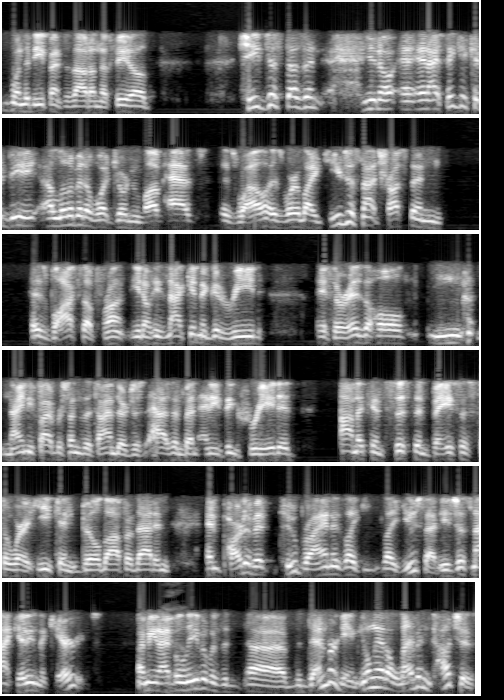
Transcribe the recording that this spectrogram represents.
when the defense is out on the field he just doesn't, you know, and, and I think it could be a little bit of what Jordan Love has as well, is where like he's just not trusting his blocks up front. You know, he's not getting a good read. If there is a hole, 95% of the time there just hasn't been anything created on a consistent basis to where he can build off of that. And and part of it too, Brian, is like like you said, he's just not getting the carries. I mean, I believe it was the uh, the Denver game. He only had 11 touches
